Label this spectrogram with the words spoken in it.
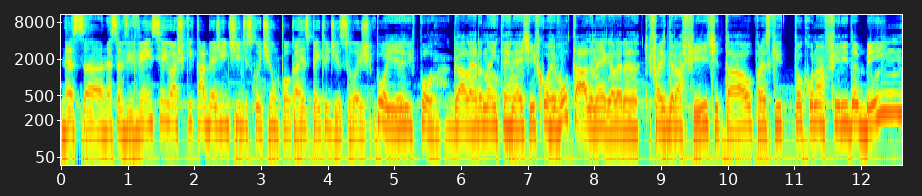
nessa nessa vivência, e eu acho que cabe a gente discutir um pouco a respeito disso hoje. Pô, e pô, galera na internet ficou revoltada, né? Galera que faz grafite e tal, parece que tocou na ferida bem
